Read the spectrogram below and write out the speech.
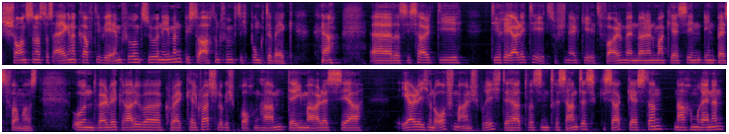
Chancen hast, aus eigener Kraft die WM-Führung zu übernehmen, bist du 58 Punkte weg. Ja, äh, das ist halt die, die Realität. So schnell geht's. Vor allem, wenn du einen Marquez in, in Bestform hast. Und weil wir gerade über Cal Crutchlow gesprochen haben, der immer alles sehr ehrlich und offen anspricht, der hat was Interessantes gesagt gestern nach dem Rennen,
